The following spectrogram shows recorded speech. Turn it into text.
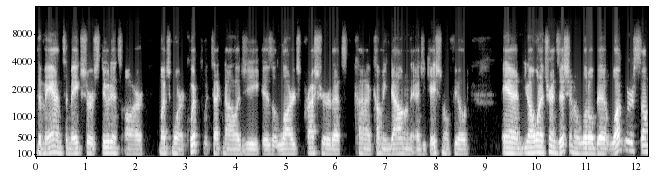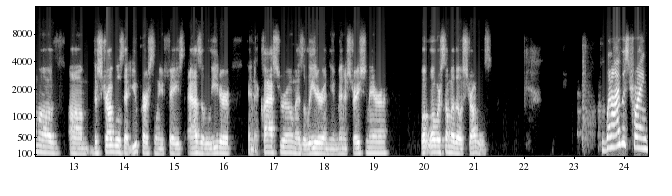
demand to make sure students are much more equipped with technology is a large pressure that's kind of coming down on the educational field. And you know, I want to transition a little bit. What were some of um, the struggles that you personally faced as a leader in the classroom, as a leader in the administration era, what, what were some of those struggles? When I was trying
